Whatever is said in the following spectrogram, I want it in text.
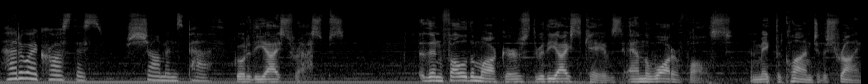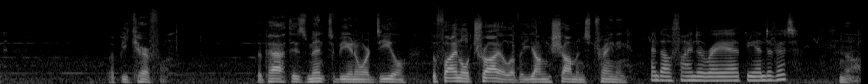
How do I cross this shaman's path? Go to the ice rasps. Then follow the markers through the ice caves and the waterfalls, and make the climb to the shrine. But be careful. The path is meant to be an ordeal, the final trial of a young shaman's training. And I'll find Ourea at the end of it? No.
